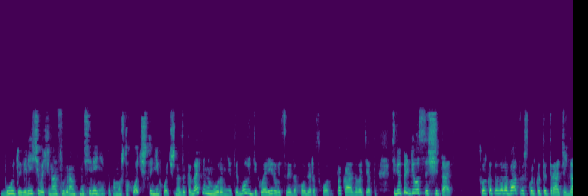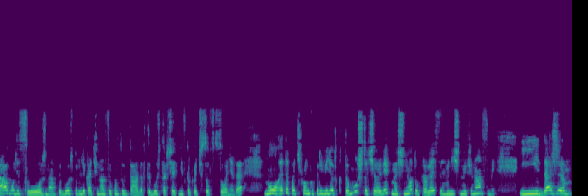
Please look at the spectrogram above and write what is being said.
будет увеличивать финансовую грамотность населения, потому что хочешь ты, не хочешь, на законодательном уровне ты будешь декларировать свои доходы и расходы, показывать это. Тебе придется считать, сколько ты зарабатываешь, сколько ты тратишь. Да, будет сложно, ты будешь привлекать финансовых консультантов, ты будешь торчать несколько часов в зоне, да, но это потихоньку приведет к тому, что человек начнет управлять своими личными финансами. И даже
